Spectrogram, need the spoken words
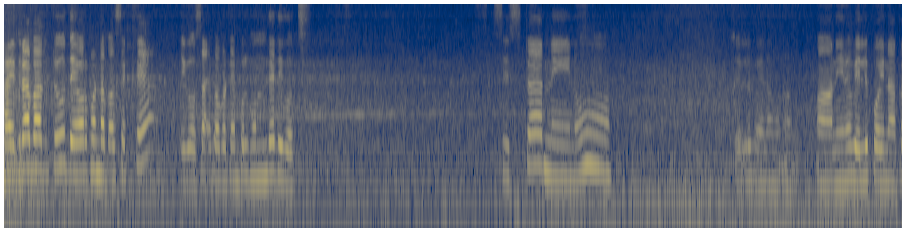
హైదరాబాద్ టు దేవరకొండ బస్ ఎక్కితే ఇగో సాయిబాబా టెంపుల్ ముందే దిగొచ్చు. సిస్టర్ నేను వెళ్ళిపోయినా నేను వెళ్ళిపోయినాక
